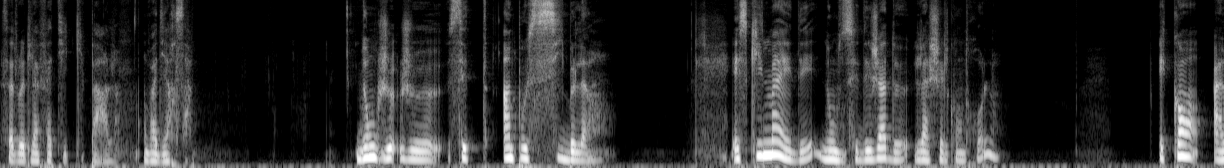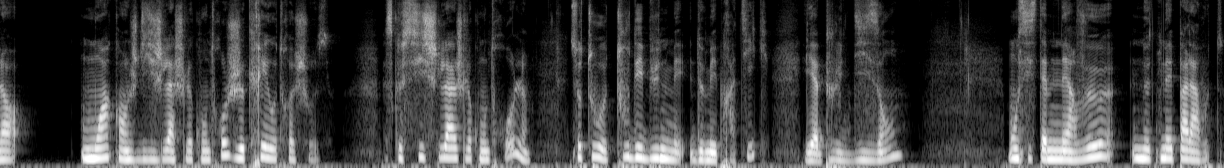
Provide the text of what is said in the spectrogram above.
ça doit être la fatigue qui parle, on va dire ça. Donc c'est impossible. Et ce qui m'a aidé, donc c'est déjà de lâcher le contrôle, et quand, alors, moi, quand je dis je lâche le contrôle, je crée autre chose. Parce que si je lâche le contrôle, surtout au tout début de mes, de pratiques, il y a plus de dix ans, mon système nerveux ne tenait pas la route.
